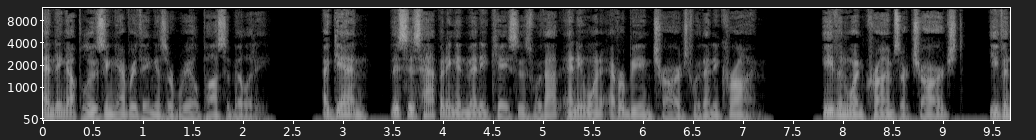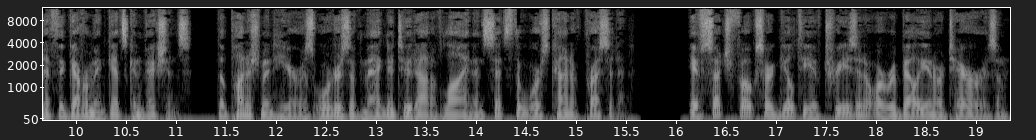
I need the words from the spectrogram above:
Ending up losing everything is a real possibility. Again, this is happening in many cases without anyone ever being charged with any crime. Even when crimes are charged, even if the government gets convictions, the punishment here is orders of magnitude out of line and sets the worst kind of precedent. If such folks are guilty of treason or rebellion or terrorism,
